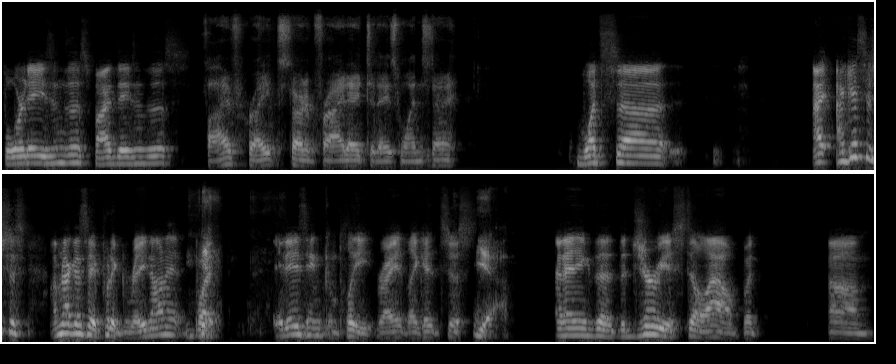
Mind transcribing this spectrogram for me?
Four days into this? Five days into this? five, right? Started Friday. Today's Wednesday. What's uh? I I guess it's just I'm not gonna say put a grade on it, but it is incomplete, right? Like it's just Yeah. and I think the the jury is still out, but um,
